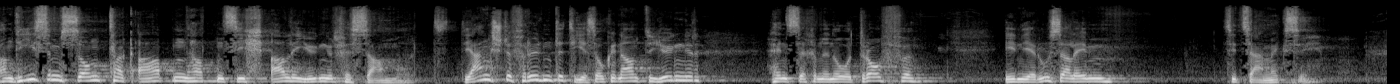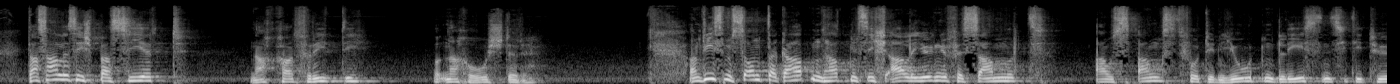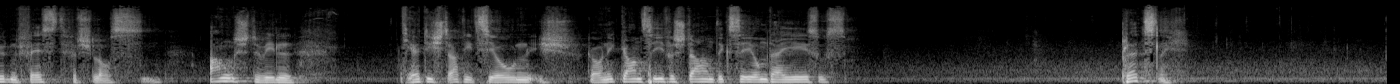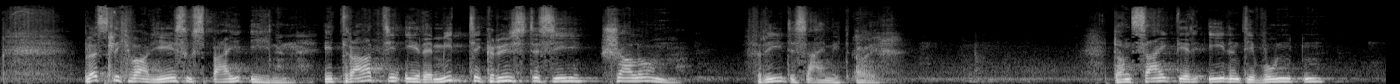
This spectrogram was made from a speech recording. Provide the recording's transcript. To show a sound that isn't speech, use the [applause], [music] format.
An diesem Sonntagabend hatten sich alle Jünger versammelt. Die engsten Freunde, die sogenannten Jünger, haben sich an einem Ort getroffen, in Jerusalem, sie zusammen gesehen. Das alles ist passiert nach Karfreitag und nach Ostern. An diesem Sonntagabend hatten sich alle Jünger versammelt. Aus Angst vor den Juden ließen sie die Türen fest verschlossen. Angst, weil die jüdische Tradition ist gar nicht ganz einverstanden um den Jesus. Plötzlich Plötzlich war Jesus bei ihnen. Er trat in ihre Mitte, grüßte sie, Shalom, Friede sei mit euch. Dann zeigte er ihnen die Wunden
